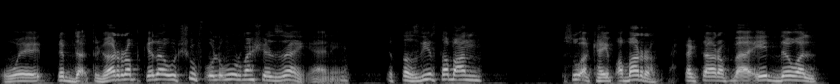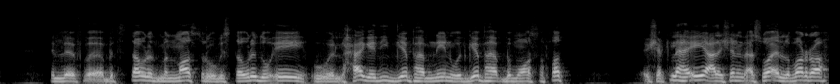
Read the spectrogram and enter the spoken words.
وتبدأ تجرب كده وتشوف الأمور ماشية إزاي. يعني التصدير طبعا سوقك هيبقى بره. محتاج تعرف بقى إيه الدول اللي بتستورد من مصر وبيستوردوا إيه والحاجة دي تجيبها منين وتجيبها بمواصفات شكلها إيه علشان الأسواق اللي بره.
